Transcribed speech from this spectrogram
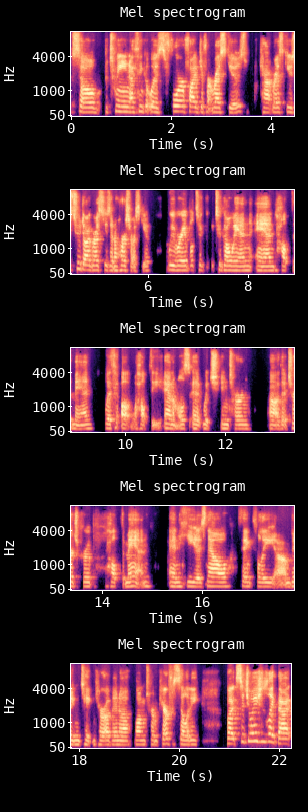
So, between I think it was four or five different rescues cat rescues, two dog rescues, and a horse rescue we were able to, to go in and help the man with uh, help the animals, uh, which in turn uh, the church group helped the man and he is now thankfully um, being taken care of in a long-term care facility. But situations like that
